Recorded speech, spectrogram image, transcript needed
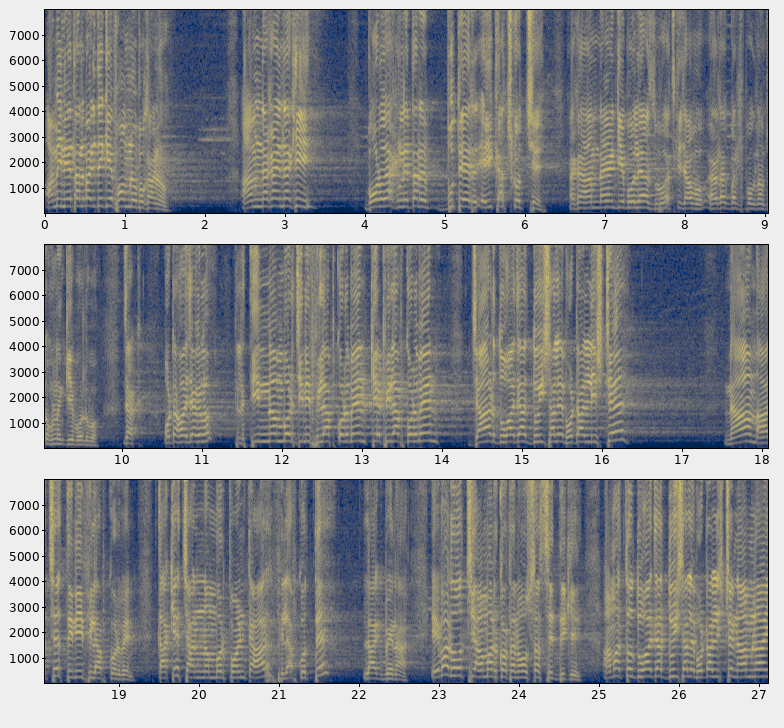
আমি নেতার বাড়িতে গিয়ে ফর্ম নেব কেন? আমডাঙ্গায় নাকি বড় এক নেতার বুথের এই কাজ করছে। এখন আমডাঙ্গায় গিয়ে বলে আসব, আজকে যাব। একবার প্রোগ্রাম তখন গিয়ে বলব। যাক, ওটা হয়ে গেল। তাহলে তিন নম্বর যিনি ফিল করবেন, কে ফিল করবেন? যার দু সালে ভোটার লিস্টে নাম আছে, তিনি ফিল করবেন। তাকে চার নম্বর পয়েন্টটা আর ফিল করতে লাগবে না। এবার হচ্ছে আমার কথা নৌসাদ সিদ্দিকি। আমার তো দু সালে ভোটার লিস্টে নাম নাই।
